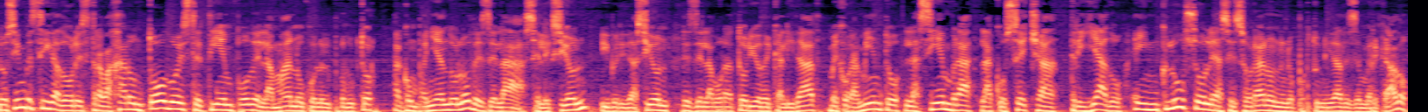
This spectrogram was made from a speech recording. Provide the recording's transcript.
Los investigadores trabajaron todo este tiempo de la mano con el productor, acompañándolo desde la selección, hibridación, desde el laboratorio de calidad, mejoramiento, la siembra, la cosecha, trillado e incluso le asesoraron en oportunidades de mercado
